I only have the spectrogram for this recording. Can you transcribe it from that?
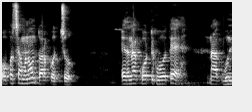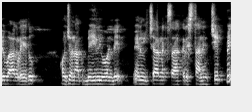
ఉపశమనం దొరకవచ్చు ఏదైనా కోర్టుకు పోతే నాకు గుండె బాగలేదు కొంచెం నాకు బెయిల్ ఇవ్వండి నేను విచారణకు సహకరిస్తానని చెప్పి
